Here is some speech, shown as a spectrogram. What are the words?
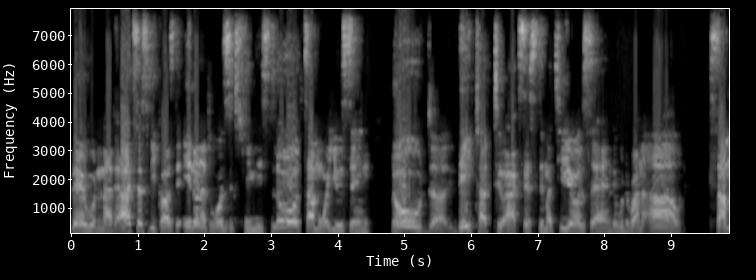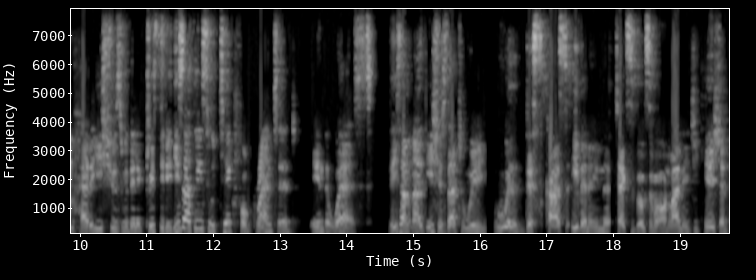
they were not access because the internet was extremely slow. Some were using load uh, data to access the materials and they would run out. Some had issues with electricity. These are things we take for granted in the West. These are not issues that we will discuss even in textbooks of online education,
